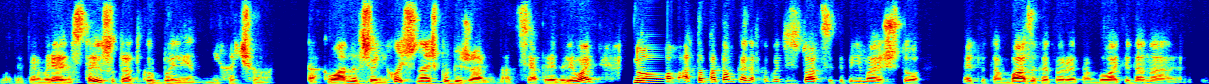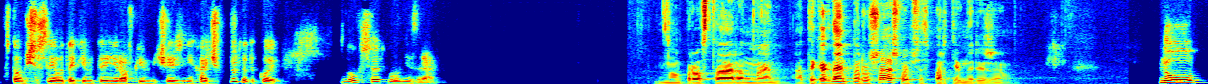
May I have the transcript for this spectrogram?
Вот я прям реально стою с утра такой, блин, не хочу. Так, ладно, все, не хочешь, значит, побежали. Надо себя преодолевать. Но а то потом, когда в какой-то ситуации ты понимаешь, что это там база, которая там была тебе дана, в том числе вот этими тренировками через «не хочу», ты такой, ну, все это было не зря. Ну, просто Iron Man. А ты когда-нибудь нарушаешь вообще спортивный режим? Ну,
